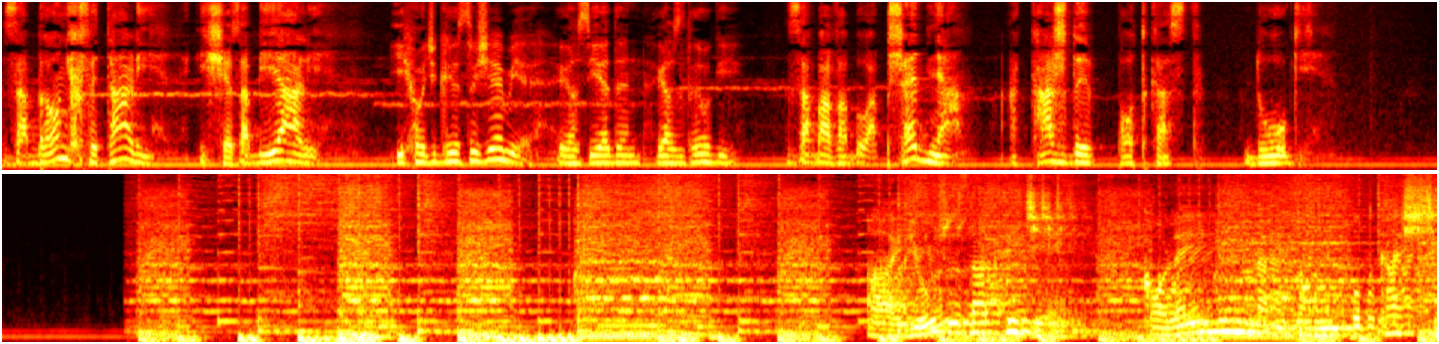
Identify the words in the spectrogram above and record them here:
Za broń chwytali i się zabijali. I choć gryzł ziemię, raz jeden, raz drugi. Zabawa była przednia, a każdy podcast długi. A już za tydzień w kolejnym nawiedzonym podcaście.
